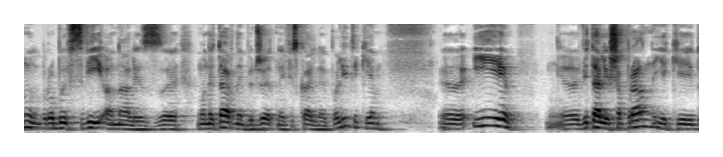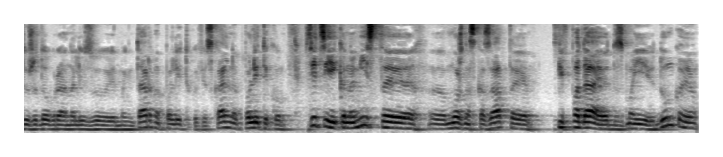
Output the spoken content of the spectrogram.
ну, робив свій аналіз монетарної, бюджетної, фіскальної політики. Е, І Віталій Шапран, який дуже добре аналізує монетарну політику, фіскальну політику. Всі ці економісти, можна сказати, співпадають з моєю думкою.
